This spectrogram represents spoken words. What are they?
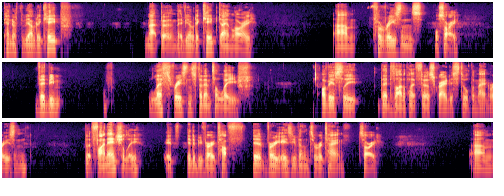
Penrith will be able to keep Matt Burton. They'd be able to keep Daine Laurie um, for reasons. Well, sorry, there'd be less reasons for them to leave. Obviously, their desire to play first grade is still the main reason, but financially, it it'd be very tough, eh, very easy for them to retain. Sorry. Um,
